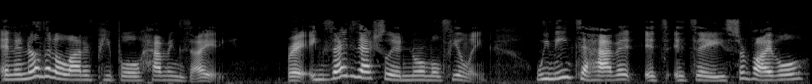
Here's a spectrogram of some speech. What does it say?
And I know that a lot of people have anxiety right? Anxiety is actually a normal feeling. We need to have it. It's it's a survival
